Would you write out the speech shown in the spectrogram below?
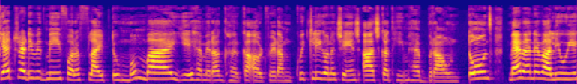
Get ready with me for a flight to Mumbai ये है मेरा घर का outfit I am quickly gonna change आज का थीम है ब्राउन टोन्स मैं पहनने वाली हूँ ये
